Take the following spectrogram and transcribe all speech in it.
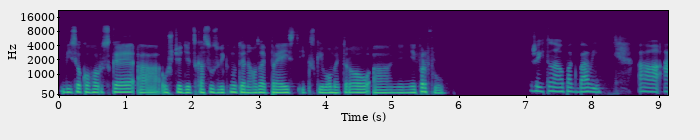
vysokohorské a už tie decka sú zvyknuté naozaj prejsť x kilometrov a ne, nefrflú. Že ich to naopak baví. A, a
